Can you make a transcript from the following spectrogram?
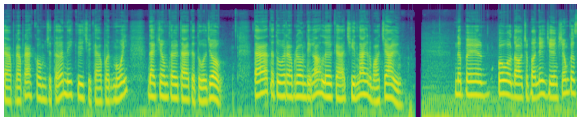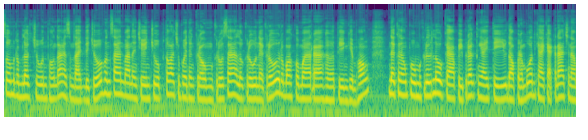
ការប្រើប្រាស់កុំព្យូទ័រនេះគឺជាការពិតមួយ ដែលខ្ញុំត្រូវតែទទួលយកតើទទួលរ៉ាប់រងទាំងអស់លើការឈានឡើងរបស់ចៅ នៅពេលពោលដល់ចំណុចនេះយើងខ្ញុំក៏សូមរំលឹកជូនផងដែរសម្ដេចតេជោហ៊ុនសែនបានអញ្ជើញជួបផ្ទាល់ជាមួយនឹងក្រុមគ្រួសារលោកគ្រូអ្នកគ្រូរបស់កុមារាហឺទៀងគឹមហុងនៅក្នុងភូមិគ្រឹះលោកកាលពីព្រឹកថ្ងៃទី19ខែកក្កដាឆ្នាំ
